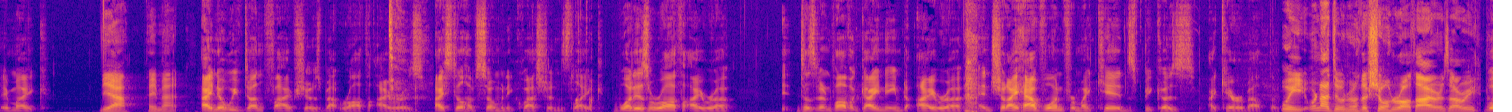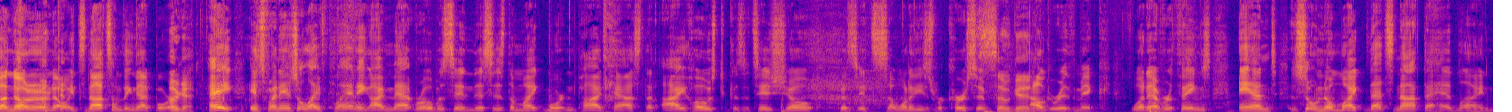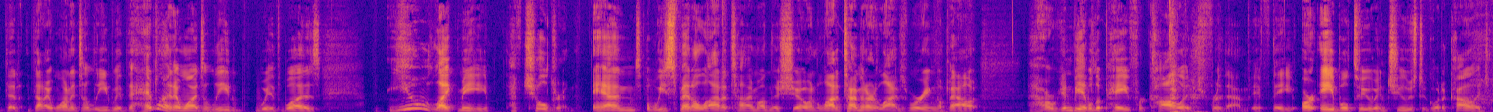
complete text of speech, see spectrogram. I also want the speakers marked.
Speaker 1: Hey, Mike.
Speaker 2: Yeah. Hey, Matt.
Speaker 1: I know we've done five shows about Roth IRAs. I still have so many questions like, what is a Roth IRA? Does it involve a guy named Ira? And should I have one for my kids because I care about them?
Speaker 2: Wait, we're not doing another show on Roth IRAs, are we?
Speaker 1: Well, no, no, no, no. It's not something that boring.
Speaker 2: Okay.
Speaker 1: Hey, it's Financial Life Planning. I'm Matt Robeson. This is the Mike Morton podcast that I host because it's his show, because it's uh, one of these recursive,
Speaker 2: So good.
Speaker 1: algorithmic whatever things. And so no, Mike, that's not the headline that that I wanted to lead with. The headline I wanted to lead with was you like me have children and we spend a lot of time on this show and a lot of time in our lives worrying about how we're going to be able to pay for college for them if they are able to and choose to go to college.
